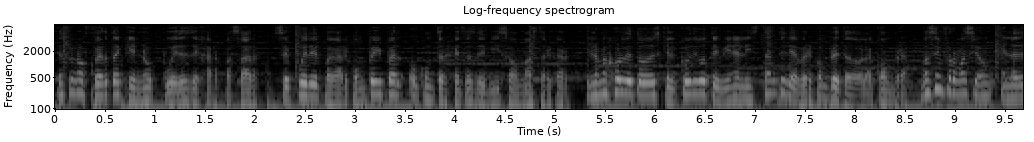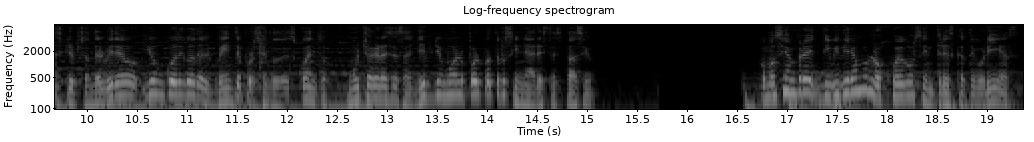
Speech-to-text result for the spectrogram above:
es una oferta que no puedes dejar pasar. Se puede pagar con PayPal o con tarjetas de Visa o Mastercard, y lo mejor de todo es que el código te viene al instante de haber completado la compra. Más información en la descripción del video y un código del 20% de descuento. Muchas gracias a Jeep por patrocinar este espacio. Como siempre, dividiremos los juegos en tres categorías.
